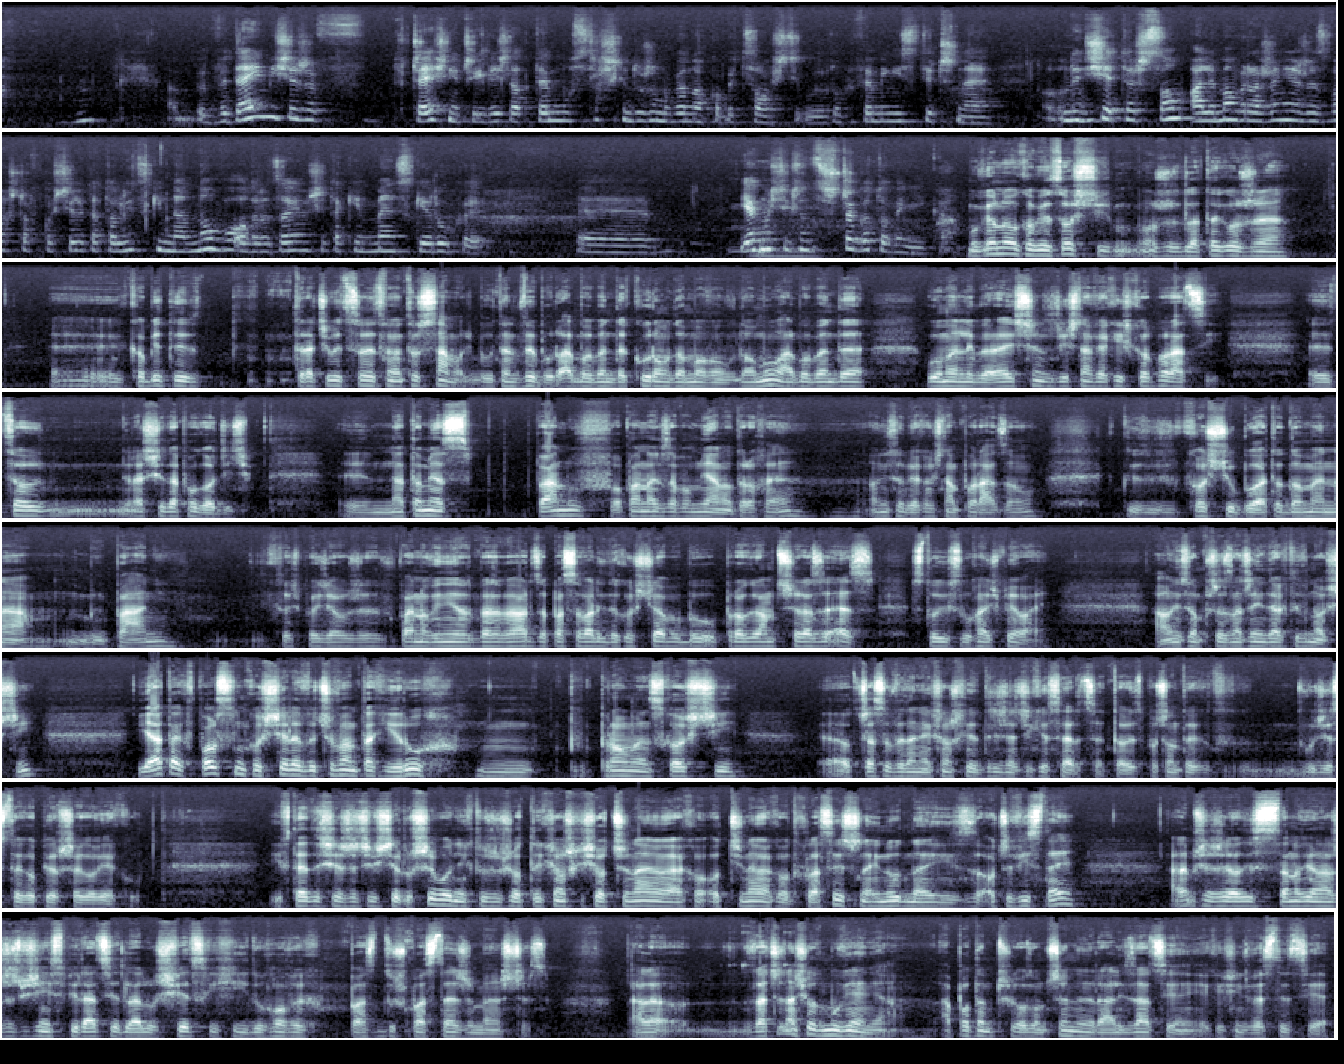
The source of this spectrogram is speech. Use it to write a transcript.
Wydaje mi się, że wcześniej, czy ileś lat temu, strasznie dużo mówiono o kobiecości, były ruchy feministyczne. One dzisiaj też są, ale mam wrażenie, że zwłaszcza w Kościele katolickim na nowo odradzają się takie męskie ruchy. E, Jak myśli ksiądz, z czego to wynika? Mówiono o kobiecości może dlatego, że e, kobiety traciły sobie swoją tożsamość. Był ten wybór, albo będę kurą domową w domu, albo będę woman liberation gdzieś tam w jakiejś korporacji. E, Co raz się da pogodzić. E, Natomiast panów, o panach zapomniano trochę. Oni sobie jakoś tam poradzą. Kościół była to domena mm, pań. Ktoś powiedział, że panowie nie bardzo pasowali do kościoła, bo był program 3 razy S. Stój, słuchaj, śpiewaj. A oni są przeznaczeni do aktywności. Ja tak w polskim kościele wyczuwam taki ruch mm, promęskości od czasu wydania książki Edridge'a Dzikie Serce. To jest początek XXI wieku. I wtedy się rzeczywiście ruszyło. Niektórzy już od tej książki się odcinają jako, odcinają jako od klasycznej, nudnej, oczywistej. ale myślę, że jest stanowiona rzeczywiście inspirację dla lud świeckich i duchowych pas, duszpasterzy mężczyzn. Ale zaczyna się od mówienia, a potem przychodzą czyny, realizacje, jakieś inwestycje.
